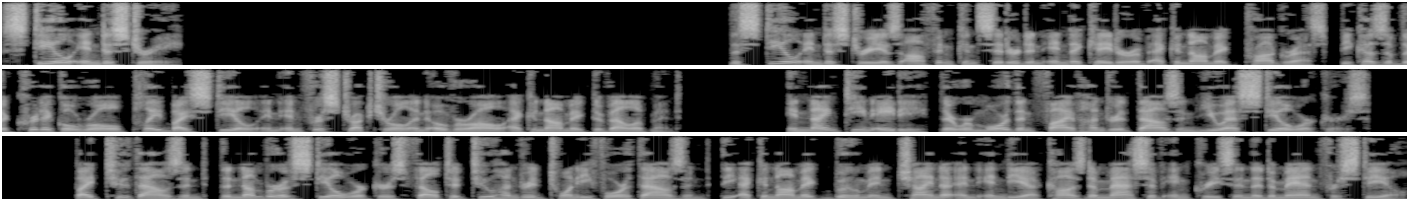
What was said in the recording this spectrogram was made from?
Steel industry The steel industry is often considered an indicator of economic progress, because of the critical role played by steel in infrastructural and overall economic development. In 1980, there were more than 500,000 U.S. steelworkers. By 2000, the number of steelworkers fell to 224,000. The economic boom in China and India caused a massive increase in the demand for steel.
